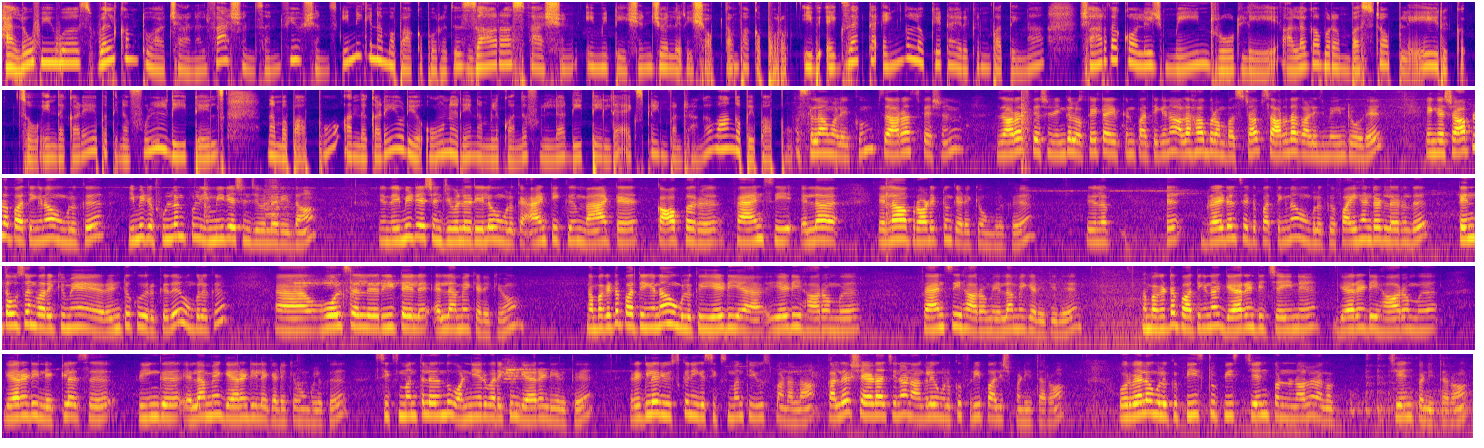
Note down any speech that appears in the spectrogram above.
Hello viewers welcome to our channel fashions and fusions இன்றைக்கி நம்ம பார்க்க போகிறது Zara's fashion imitation jewellery shop தான் பார்க்க போகிறோம் இது எக்ஸாக்டாக எங்கே லொக்கேட் ஆகிருக்குன்னு பார்த்தீங்கன்னா சாரதா காலேஜ் மெயின் ரோட்லேயே அழகாபுரம் பஸ் ஸ்டாப்லேயே இருக்குது ஸோ இந்த கடையை பற்றின ஃபுல் டீட்டெயில்ஸ் நம்ம பார்ப்போம். அந்த கடையுடைய ஓனரே நம்மளுக்கு வந்து ஃபுல்லாக டீட்டெயில்டாக எக்ஸ்பிளைன் பண்ணுறாங்க வாங்க போய் பார்ப்போம். அஸ்லாம் வலைக்கும் ஜாராஸ் ஃபேஷன் ஜாராஸ் ஃபேஷன் எங்கே லொக்கேட் ஆகிருக்குன்னு பார்த்தீங்கன்னா Alagapuram bus stop Sarada college main road எங்கள் ஷாப்பில் பார்த்தீங்கன்னா உங்களுக்கு immediate full and full imitation jewellery தான். இந்த இமீடியேஷன் ஜுவல்லரியில் உங்களுக்கு ஆன்டிக்கு மேட்டு காப்பரு ஃபேன்சி எல்லா எல்லா ப்ராடக்ட்டும் கிடைக்கும் உங்களுக்கு. இதில் ப்ரைடல் செட்டு பார்த்தீங்கன்னா உங்களுக்கு ஃபைவ் ஹண்ட்ரட்லேருந்து டென் தௌசண்ட் வரைக்குமே ரெண்ட்டுக்கும் இருக்குது. உங்களுக்கு ஹோல்சேல் ரீட்டைல் எல்லாமே கிடைக்கும். நம்மக்கிட்ட பார்த்தீங்கன்னா உங்களுக்கு ஏடி ஏடி ஹாரமு ஃபேன்சி ஹாரம் எல்லாமே கிடைக்குது. நம்மக்கிட்ட பார்த்தீங்கன்னா கேரண்டி செயின் கேரண்டி ஹாரமு கேரண்டி நெக்லஸ்ஸு ரிங்கு எல்லாமே கேரண்டியில் கிடைக்கும் உங்களுக்கு. சிக்ஸ் மந்த்லேருந்து ஒன் இயர் வரைக்கும் கேரண்டி இருக்குது ரெகுலர் யூஸ்க்கு நீங்கள் சிக்ஸ் மந்த் யூஸ் பண்ணலாம். கலர் ஷேட் ஆச்சுன்னா நாங்களே உங்களுக்கு ஃப்ரீ பாலிஷ் பண்ணி தரோம். ஒருவேளை உங்களுக்கு பீஸ் டு பீஸ் சேஞ்ச் பண்ணணுனாலும் நாங்கள் சேஞ்ச் பண்ணி தரோம்.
